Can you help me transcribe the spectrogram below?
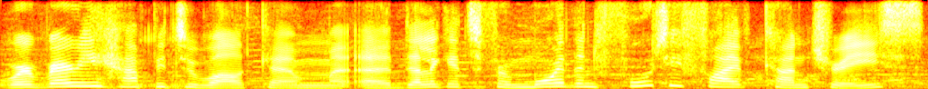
We're very happy to welcome uh, delegates from more than 45 countries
